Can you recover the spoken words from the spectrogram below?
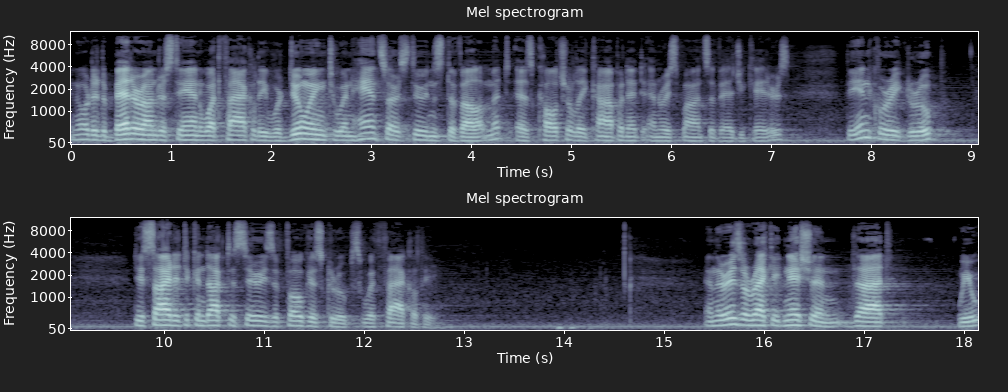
In order to better understand what faculty were doing to enhance our students' development as culturally competent and responsive educators, the inquiry group decided to conduct a series of focus groups with faculty. And there is a recognition that we,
